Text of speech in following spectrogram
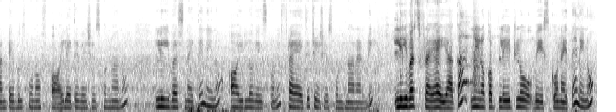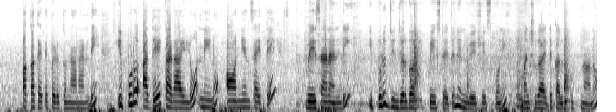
వన్ టేబుల్ స్పూన్ ఆఫ్ ఆయిల్ అయితే వేసేసుకున్నాను. లీవర్స్ని అయితే నేను ఆయిల్లో వేసుకొని ఫ్రై అయితే చేసేసుకుంటున్నానండి. లీవర్స్ ఫ్రై అయ్యాక నేను ఒక ప్లేట్లో వేసుకొని అయితే నేను పక్కకైతే పెడుతున్నానండి. ఇప్పుడు అదే కడాయిలో నేను ఆనియన్స్ అయితే వేసానండి. ఇప్పుడు జింజర్ గార్లిక్ పేస్ట్ అయితే నేను వేసేసుకొని మంచిగా అయితే కలుపుకుంటున్నాను.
